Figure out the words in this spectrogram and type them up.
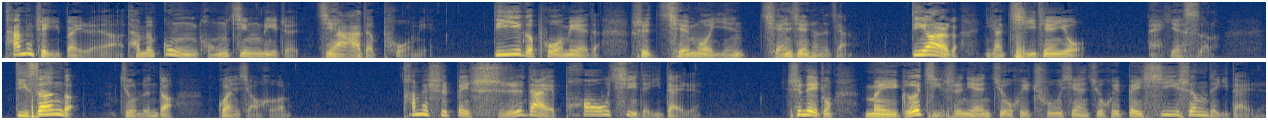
他们这一辈人啊，他们共同经历着家的破灭。第一个破灭的是钱默吟钱先生的家，第二个，你看齐天佑，哎也死了，第三个就轮到冠晓荷了。他们是被时代抛弃的一代人，是那种每隔几十年就会出现、就会被牺牲的一代人。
